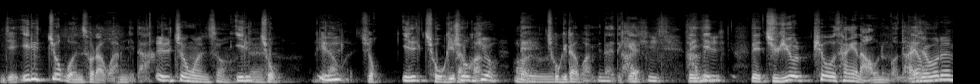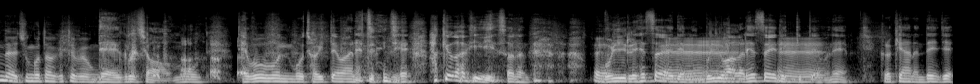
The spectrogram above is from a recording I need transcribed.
이제 일족 원소라고 합니다. 일종 원소. 일족이라고 일- 족 일족이라고? 합니다. 네, 아유. 족이라고 합니다. 이게 이게 네, 주기율표 상에 나오는 다 건데요. 잊어버렸네 중고등학교 때 배운 거. 네, 그렇죠. 뭐 대부분 뭐 저희 때만 해도 이제 학교 가기 위해서는 네. 물리를 했어야 네. 되는 물리화학을 했어야 됐기 네. 때문에 그렇게 하는데 이제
